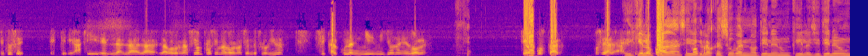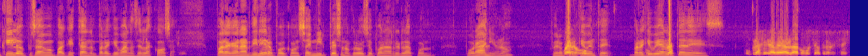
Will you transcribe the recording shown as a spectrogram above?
Entonces, este, aquí eh, la, la, la, la gobernación, próxima gobernación de Florida, se calculan mil millones de dólares. ¿Qué va a costar? O sea, ¿Y quién lo paga? Si compra. los que suben no tienen un kilo. Y si tienen un kilo, pues sabemos para qué están, para qué van a hacer las cosas. Para ganar dinero, porque con seis mil pesos no creo que se puedan arreglar por, por año, ¿no? Pero Bueno, para que, vean, para que un- vean un- ustedes. Un placer haber hablado con usted otra vez. ¿eh?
